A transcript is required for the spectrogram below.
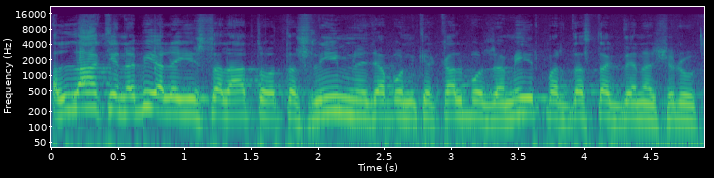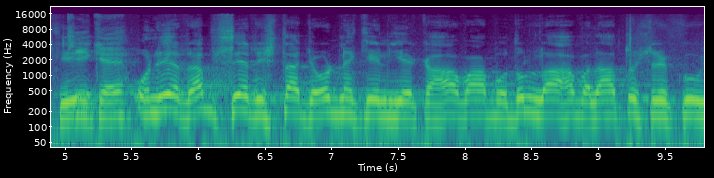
اللہ کے نبی علیہ الصلاۃ و تسلیم نے جب ان کے قلب و ضمیر پر دستک دینا شروع کی انہیں رب سے رشتہ جوڑنے کے لیے کہا وابد اللہ ولا تشرکو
